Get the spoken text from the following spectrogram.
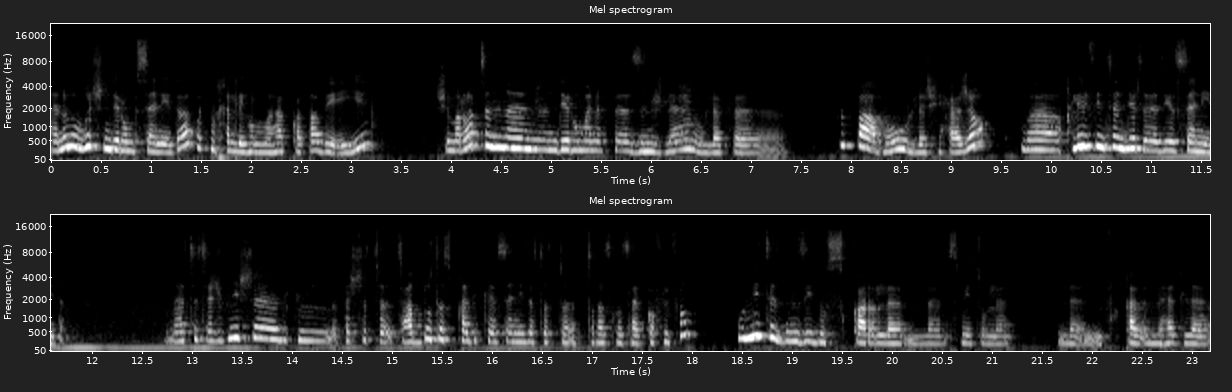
أنا ما بغيتش نديرهم بسنيدة بغيت نخليهم هكا طبيعيين. شي مرات نديرهم أنا في زنجلان ولا في في ال pavot ولا شي حاجة قليل فين تندير ديال سنيدة. ما تتعجبنيش ديك. فاش تعضو تتبقى ديك سنيدة تتغزغز هكا في الفم ونيت نزيدو السكر سميتو الفقا لهاد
